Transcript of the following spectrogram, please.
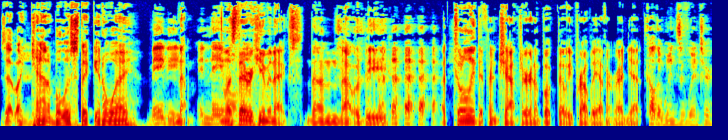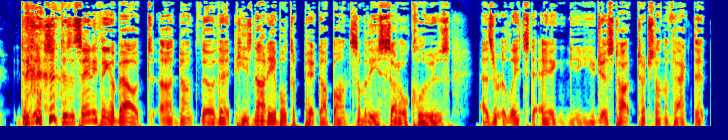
Is that like Mhm. cannibalistic in a way? maybe. No. in name Unless they were human eggs, then that would be a totally different chapter in a book that we probably haven't read yet. called the Winds of Winter. Does it does it say anything about uh, Dunk though that he's not able to pick up on some of these subtle clues as it relates to Egg? You, you just ta- touched on the fact that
